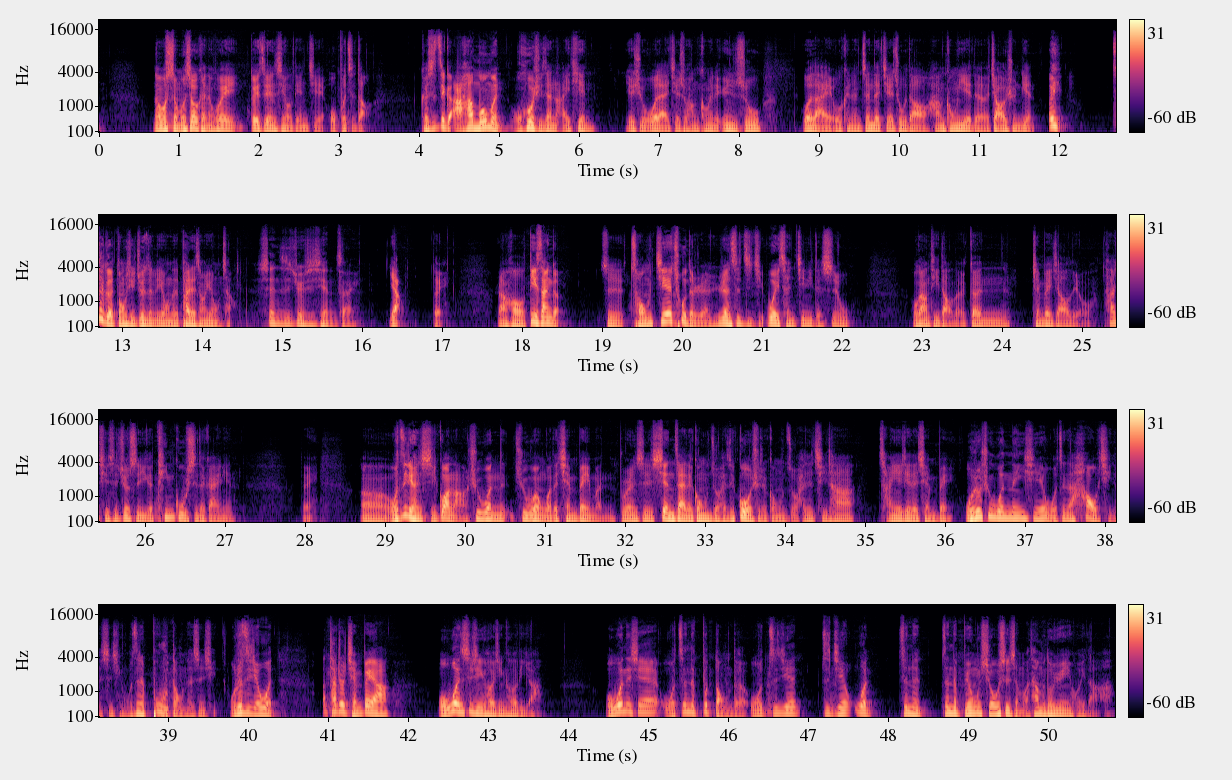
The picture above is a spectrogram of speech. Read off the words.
那我什么时候可能会对这件事情有连接？我不知道。可是这个啊哈 moment，我或许在哪一天，也许我未来接触航空业的运输，未来我可能真的接触到航空业的教育训练，诶，这个东西就真的用的派得上用场，甚至就是现在呀。对。然后第三个是从接触的人认识自己未曾经历的事物。我刚刚提到的跟前辈交流，它其实就是一个听故事的概念。对，呃，我自己很习惯啦，去问去问我的前辈们，不论是现在的工作，还是过去的工作，还是其他产业界的前辈，我就去问那一些我真的好奇的事情，我真的不懂的事情，我就直接问。他就前辈啊，我问事情合情合理啊。我问那些我真的不懂的，我直接直接问，真的真的不用修饰什么，他们都愿意回答。啊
